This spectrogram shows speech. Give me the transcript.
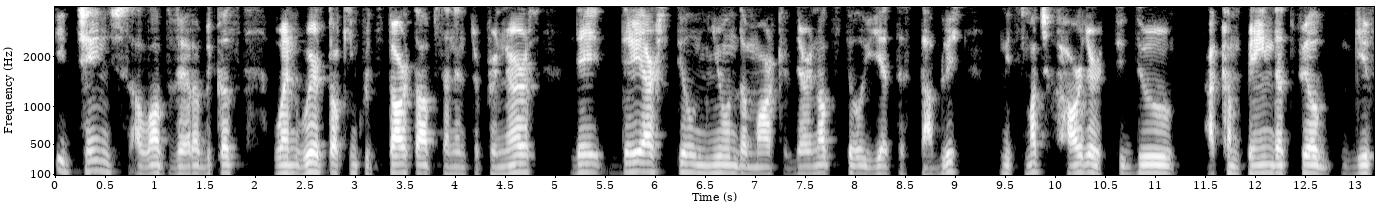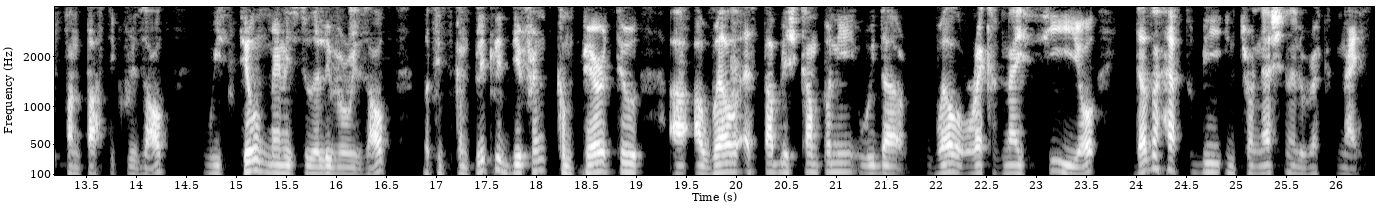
it changed a lot, Vera, because when we're talking with startups and entrepreneurs, they they are still new on the market. They're not still yet established. And it's much harder to do a campaign that will give fantastic results we still manage to deliver results, but it's completely different compared to a, a well established company with a well recognized CEO. It doesn't have to be internationally recognized.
